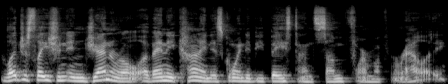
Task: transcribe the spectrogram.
legislation in general of any kind is going to be based on some form of morality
